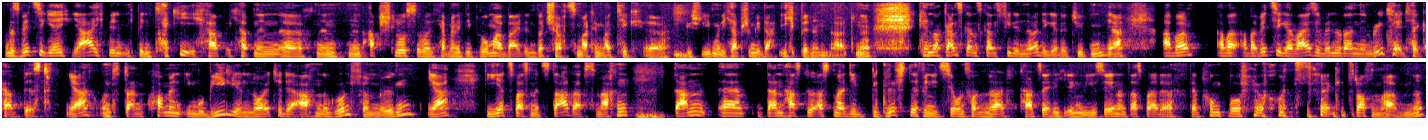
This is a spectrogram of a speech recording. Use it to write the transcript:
Und das Witzige ist, ja, ich bin, ich bin Techie, ich habe ich hab einen, äh, einen, einen Abschluss oder ich habe meine Diplomarbeit in Wirtschaftsmathematik äh, geschrieben und ich habe schon gedacht, ich bin ein Nerd. Ne? Ich kenne noch ganz, ganz, ganz viele nerdigere Typen, ja, aber aber, aber witzigerweise, wenn du dann im Retail-Tech-Hub bist, ja, und dann kommen Immobilienleute der Aachener Grundvermögen, ja, die jetzt was mit Startups machen, dann, äh, dann hast du erstmal die Begriffsdefinition von Nerd tatsächlich irgendwie gesehen. Und das war der, der Punkt, wo wir uns getroffen haben. Ne?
